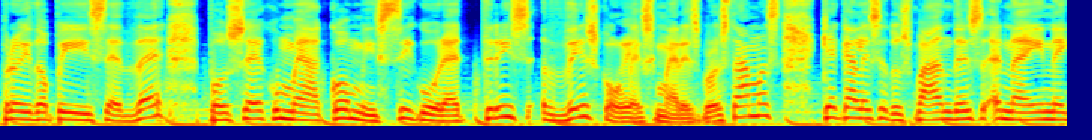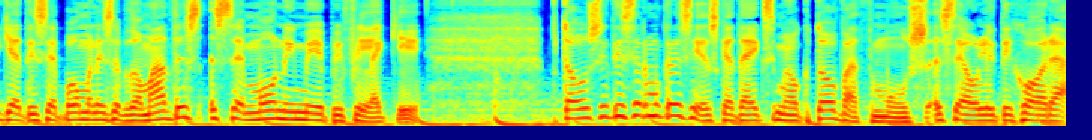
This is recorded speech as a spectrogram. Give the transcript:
Προειδοποίησε δε πως έχουμε ακόμη σίγουρα τρεις δύσκολες ημέρες μπροστά μας και κάλεσε τους πάντες να είναι για τις επόμενες εβδομάδες σε μόνιμη επιφυλακή. Πτώση της θερμοκρασίας κατά 6 με 8 βαθμούς σε όλη τη χώρα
